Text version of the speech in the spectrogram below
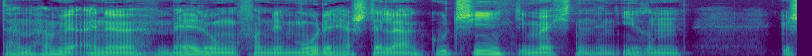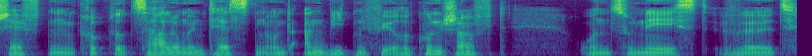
Dann haben wir eine Meldung von dem Modehersteller Gucci, die möchten in ihren Geschäften Kryptozahlungen testen und anbieten für ihre Kundschaft. Und zunächst wird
